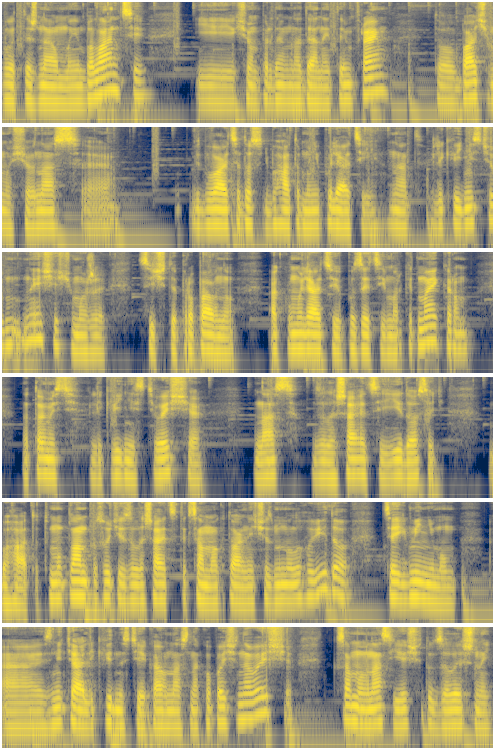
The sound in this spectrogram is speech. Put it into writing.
в тижневому імбалансі. І якщо ми перейдемо на денний таймфрейм, то бачимо, що в нас е, відбувається досить багато маніпуляцій над ліквідністю нижче, що може свідчити про певну акумуляцію позицій маркетмейкером. Натомість ліквідність вище, в нас залишається її досить багато. Тому план, по суті, залишається так само актуальний ще з минулого відео. Це як мінімум е, зняття ліквідності, яка в нас накопичена вище. Так само в нас є ще тут залишений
